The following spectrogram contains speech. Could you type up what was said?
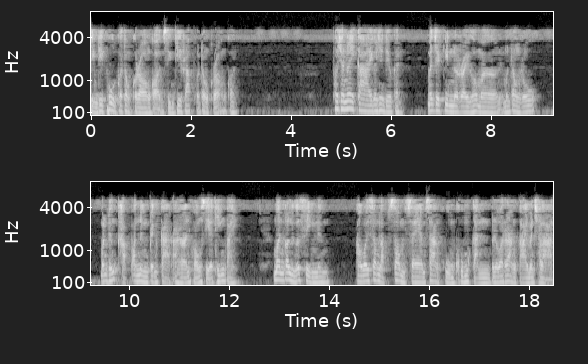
สิ่งที่พูดก็ต้องกรองก่อน สิ่งที่รับก็ต้องกรองก่อน เพราะฉะนั้นกายก็เช่นเดียวกัน มันจะกินอะไรเข้ามาเนี่ยมันต้องรู้ มันถึงขับอันหนึ่งเป็นกากอาหารของเสียทิ้งไป มันก็เหลือสิ่งหนึ่ง เอาไว้สำหรับซ่อมแซมสร้างภูมิคุ้มกันแปลว่าร่างกายมันฉลาด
